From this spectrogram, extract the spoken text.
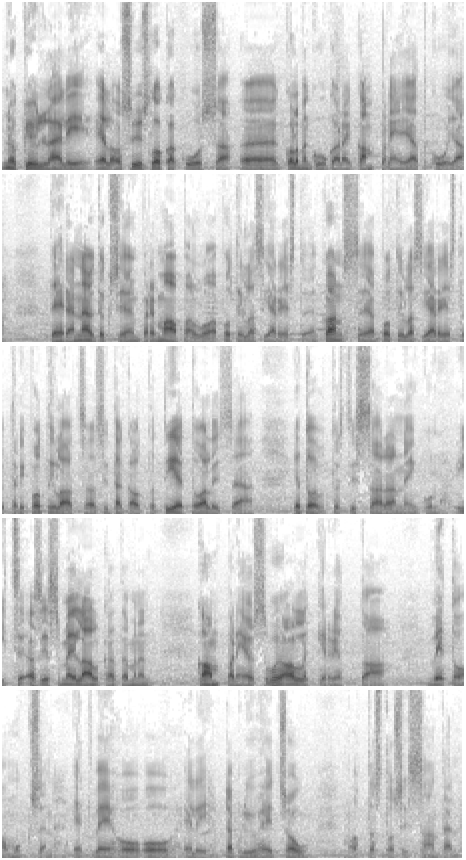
No kyllä, eli elosyys-lokakuussa kolmen kuukauden kampanja jatkuu ja tehdään näytöksiä ympäri maapalloa potilasjärjestöjen kanssa. Ja potilasjärjestöt eli potilaat saa sitä kautta tietoa lisää. Ja toivottavasti saadaan niin kuin, itse asiassa meillä alkaa tämmöinen kampanja, jossa voi allekirjoittaa vetoomuksen, että WHO eli WHO ottaisi tosissaan tämän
